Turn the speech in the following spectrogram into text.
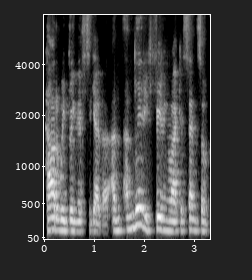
How do we bring this together? And, and really feeling like a sense of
